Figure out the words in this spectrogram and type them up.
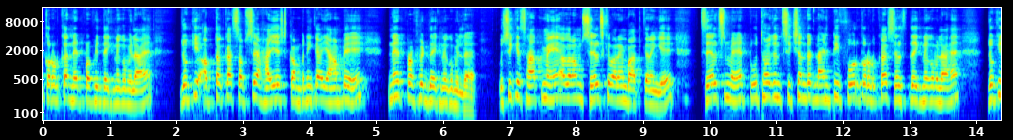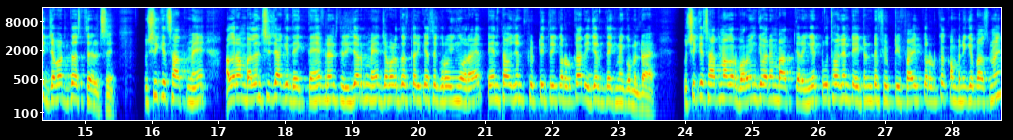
करोड़ का नेट प्रॉफिट देखने को मिला है। जो कि अब तक का सबसे हाईएस्ट कंपनी का यहाँ पे नेट प्रॉफिट देखने को मिल रहा है। उसी के साथ में अगर हम सेल्स के बारे में बात करेंगे सेल्स में 2694 करोड़ का सेल्स देखने को मिला है, जो कि ज़बरदस्त सेल्स है। उसी के साथ में अगर हम बैलेंस शीट जाके देखते हैं फ्रेंड्स रिज़र्व में ज़बरदस्त तरीके से ग्रोइंग हो रहा है ten thousand fifty three crore का रिज़र्व देखने को मिल रहा है। उसी के साथ में अगर बोरोइंग के बारे में बात करेंगे two thousand eight hundred fifty five crore का कंपनी के पास में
